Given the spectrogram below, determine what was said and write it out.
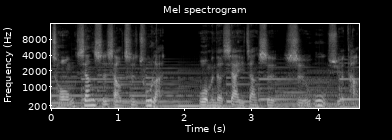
从湘食小吃出来，我们的下一站是食物学堂。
